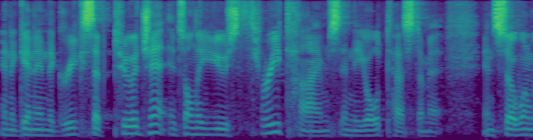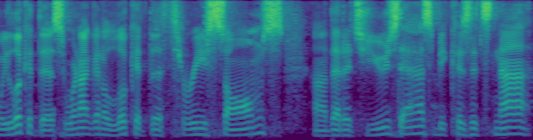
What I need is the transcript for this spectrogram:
And again, in the Greek Septuagint, it's only used three times in the Old Testament. And so when we look at this, we're not going to look at the three Psalms uh, that it's used as because it's not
